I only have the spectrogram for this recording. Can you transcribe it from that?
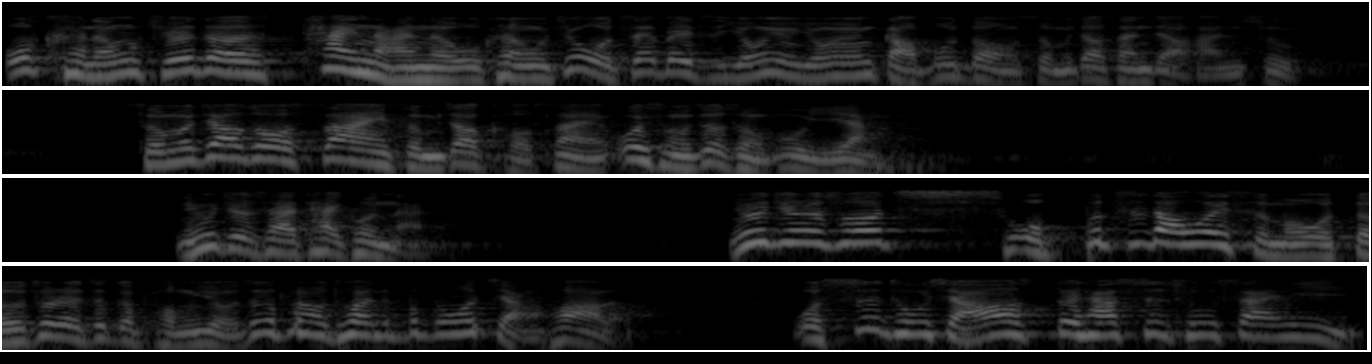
我可能觉得太难了，我可能我觉得我这辈子永远永远搞不懂什么叫三角函数，什么叫做 sin，什么叫 cosine，为什么这有什么不一样？你会觉得实在太困难，你会觉得说我不知道为什么我得罪了这个朋友，这个朋友突然就不跟我讲话了，我试图想要对他释出善意，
